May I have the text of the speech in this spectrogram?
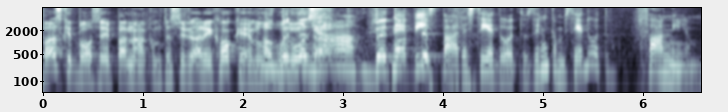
basketbols ir panākums, tas ir arī hokejam labi. Nu, bet es-. Jā, Bet Nē, Latvija- vispār es iedotu, zini, kam es iedotu? Faniem.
